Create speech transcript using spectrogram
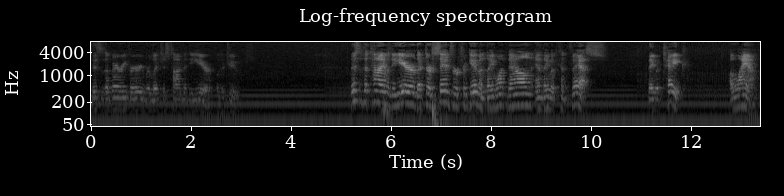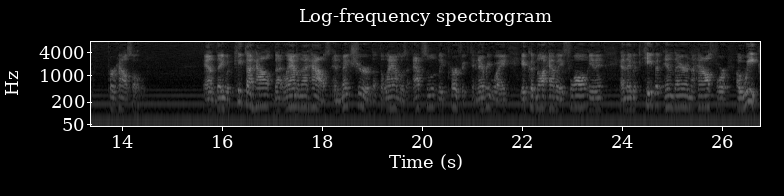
This is a very, very religious time of the year for the Jews. This is the time of the year that their sins were forgiven. They went down and they would confess. They would take a lamb per household. And they would keep that that lamb in that house and make sure that the lamb was absolutely perfect in every way. It could not have a flaw in it. And they would keep it in there in the house for a week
